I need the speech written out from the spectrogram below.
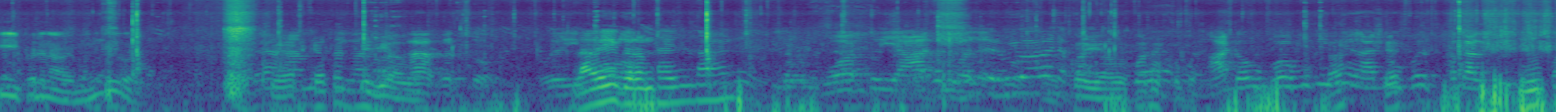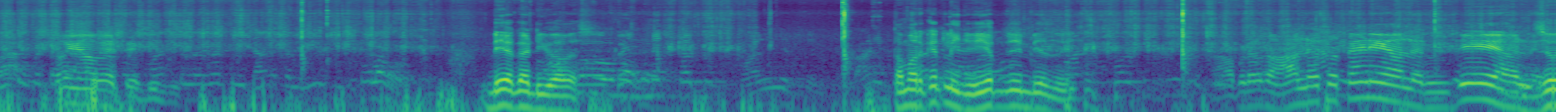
કી ફરીને આવે? મંગી લાવે ગરમ થાય છે બે ગાડીઓ આવે છે. તમારે કેટલી જોઈએ? એક જોઈએ બે જોઈએ. આપણે તો હાલે તો ત્રણેય હાલે ને બે હાલે. જો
